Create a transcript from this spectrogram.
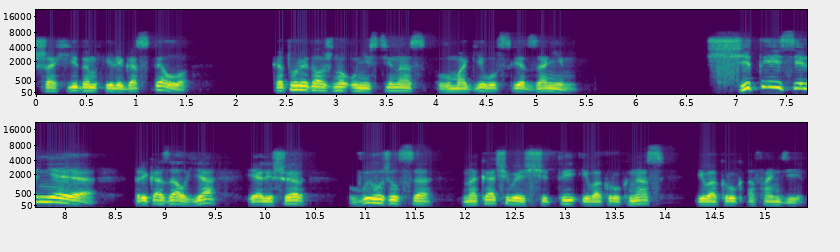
Шахидом или Гастелло, которое должно унести нас в могилу вслед за ним. «Щиты сильнее!» — приказал я, и Алишер выложился, накачивая щиты и вокруг нас, и вокруг Афанди.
